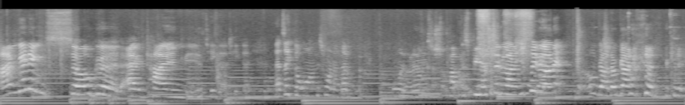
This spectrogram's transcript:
I'm getting so good at tying these. Take that, take that. That's like the longest one of them. Oh my god, I almost just popped this beer. Sitting on it, you're sitting on it. Oh god, oh god, oh god. Okay.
